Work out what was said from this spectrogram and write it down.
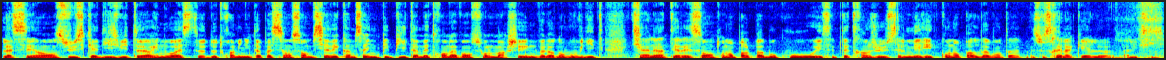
la séance jusqu'à 18h. Il nous reste 2-3 minutes à passer ensemble. S'il y avait comme ça une pépite à mettre en avant sur le marché, une valeur dont vous vous dites, tiens, elle est intéressante, on n'en parle pas beaucoup et c'est peut-être injuste, elle mérite qu'on en parle davantage, ce serait laquelle, Alexis?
